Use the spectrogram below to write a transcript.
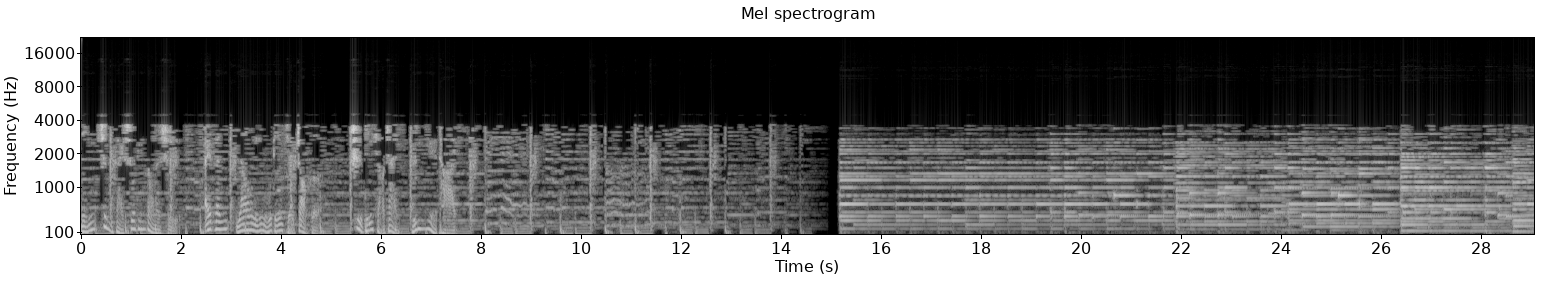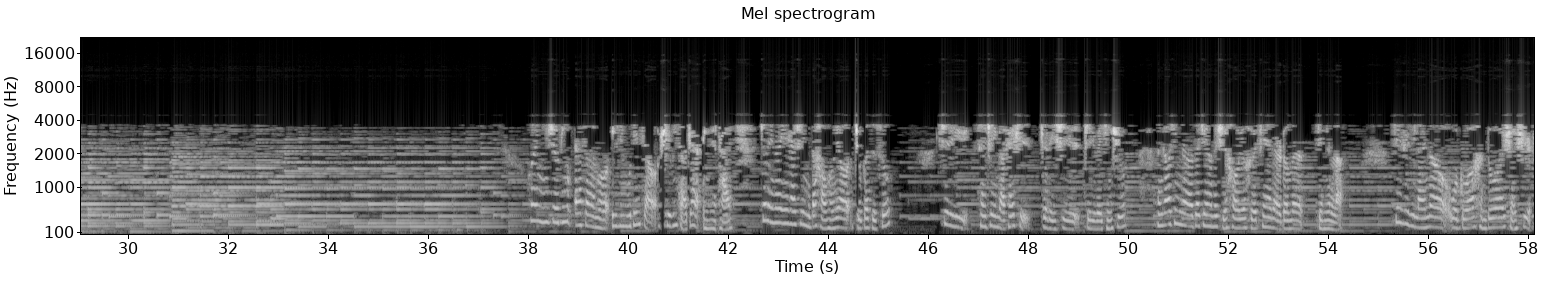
您正在收听到的是 FM 幺零五点九兆赫赤兵小站音乐台。士兵小站音乐台，这里呢依然是你们的好朋友主播紫苏。治愈在这一秒开始，这里是治愈微情书，很高兴呢在这样的时候又和亲爱的耳朵们见面了。近日以来呢，我国很多省市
